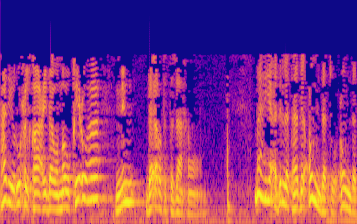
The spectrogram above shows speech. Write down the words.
هذه روح القاعدة وموقعها من دائرة التزاحم. ما هي أدلة هذه؟ عمدة عمدة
